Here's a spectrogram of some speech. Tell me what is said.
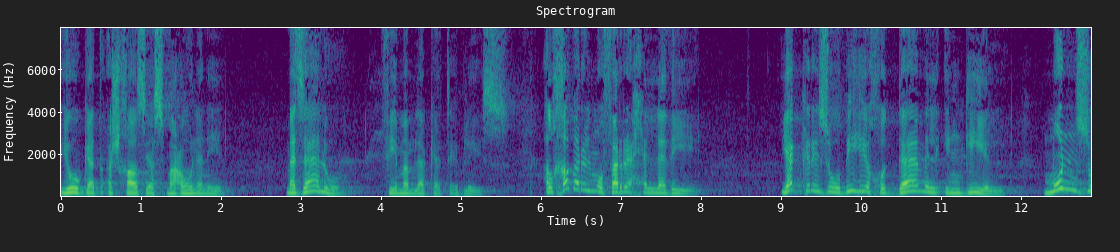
يوجد أشخاص يسمعونني ما زالوا في مملكة إبليس. الخبر المفرح الذي يكرز به خدام الإنجيل منذ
